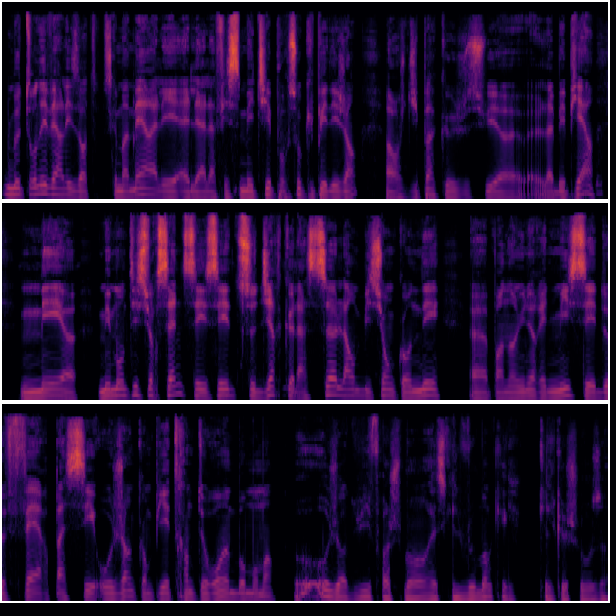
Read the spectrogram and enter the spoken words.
me tourner vers les autres parce que ma mère elle, est, elle, elle a fait ce métier pour s'occuper des gens alors je dis pas que je suis euh, l'abbé Pierre mais, euh, mais monter sur scène c'est essayer de se dire que la seule ambition qu'on ait euh, pendant une heure et demie c'est de faire passer aux gens qui ont payé 30 euros un bon moment Au- Aujourd'hui, franchement, est-ce qu'il vous manque quel- quelque chose?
